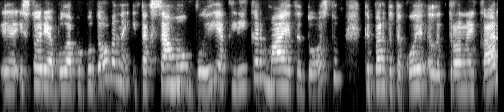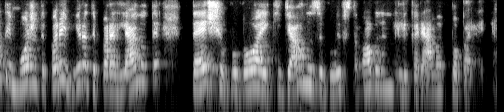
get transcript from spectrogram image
е, історія була побудована, і так само ви, як лікар, маєте доступ тепер до такої електронної карти і можете перевірити, переглянути те, що було, які діагнози були встановлені лікарями попередньо.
